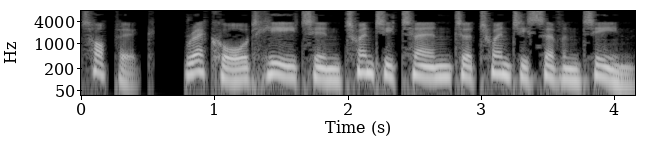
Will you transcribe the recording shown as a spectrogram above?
Topic Record heat in 2010 to 2017.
